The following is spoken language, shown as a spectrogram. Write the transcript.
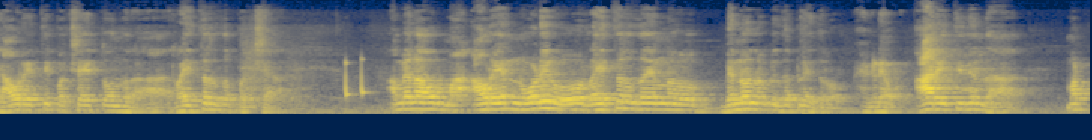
ಯಾವ ರೀತಿ ಪಕ್ಷ ಇತ್ತು ಅಂದ್ರೆ ರೈತರದ ಪಕ್ಷ ಆಮೇಲೆ ಅವ್ರು ಮಾ ಅವ್ರು ಏನು ನೋಡಿರು ರೈತರದ ಏನು ಬೆನ್ನೆಲು ಬಿದ್ದಪ್ಲೆ ಇದ್ರು ಹೆಗಡೆ ಅವರು. ಆ ರೀತಿಯಿಂದ ಮತ್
